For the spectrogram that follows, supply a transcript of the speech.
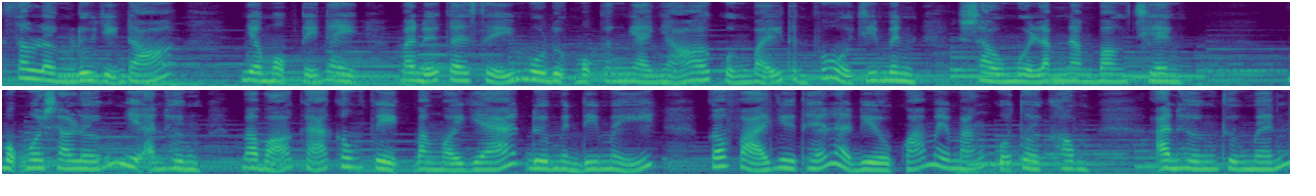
sau lần lưu diễn đó. Nhờ 1 tỷ này mà nữ ca sĩ mua được một căn nhà nhỏ ở quận 7 thành phố Hồ Chí Minh sau 15 năm bon chen. Một ngôi sao lớn như anh Hưng mà bỏ cả công việc bằng mọi giá đưa mình đi Mỹ, có phải như thế là điều quá may mắn của tôi không? Anh Hưng thương mến,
